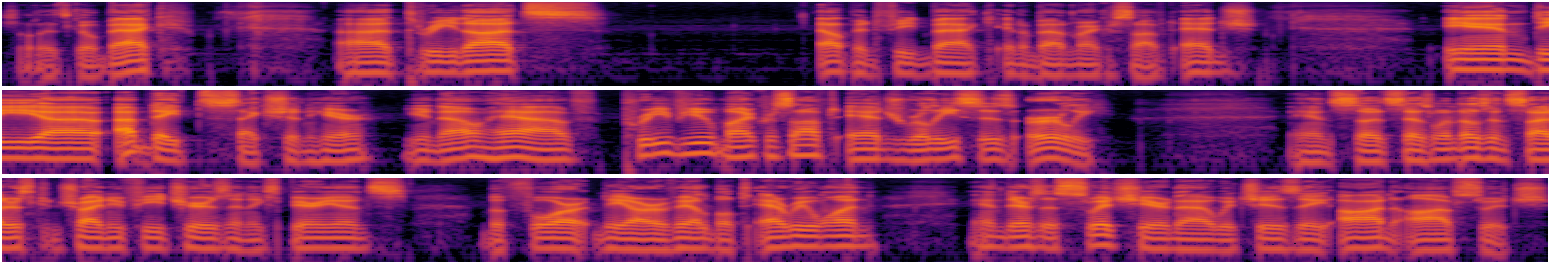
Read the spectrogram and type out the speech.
So let's go back. Uh, three dots, and feedback, and about Microsoft Edge. In the uh, update section here, you now have preview Microsoft Edge releases early. And so it says Windows insiders can try new features and experience before they are available to everyone. And there's a switch here now, which is a on-off switch.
